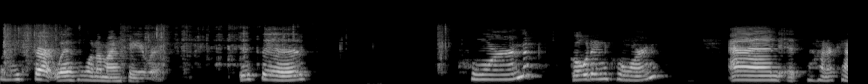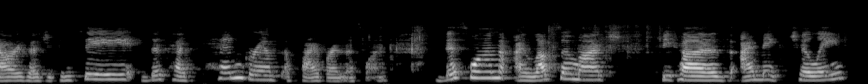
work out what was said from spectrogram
let me start with one of my favorites. This is corn, golden corn, and it's 100 calories as you can see. This has 10 grams of fiber in this one. This one I love so much because I make chili,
